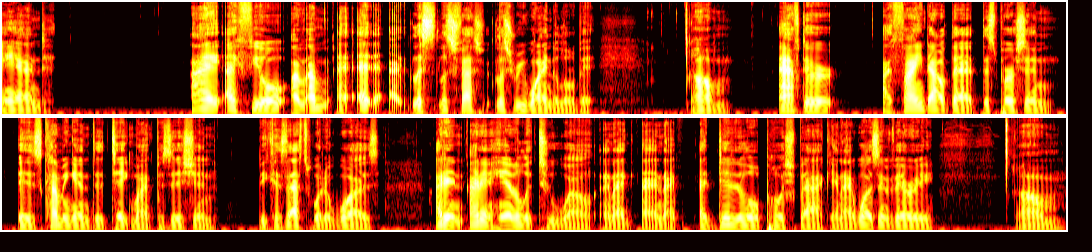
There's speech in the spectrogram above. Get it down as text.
and I I feel I'm I'm I, I, I, let's let's fast let's rewind a little bit. Um, after I find out that this person is coming in to take my position because that's what it was. I didn't I didn't handle it too well, and I and I I did a little pushback, and I wasn't very, um,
